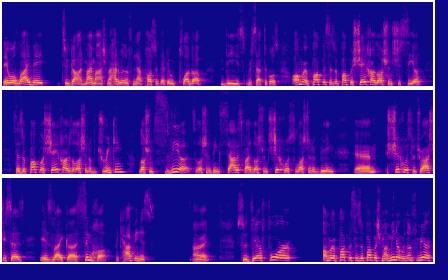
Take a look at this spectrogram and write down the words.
they will libate to God. My mashma, how do we learn from that pasuk that they would plug up these receptacles? Omer Papa says a Papa Sheikhar Lashon Shisia. Says of Papa Sheikhar is a lashon of drinking, lashon svia, it's a lashon of being satisfied, lashon shichus, lashon of being um, shichus, which Rashi says is like uh, simcha, like happiness. All right. So therefore, Amr Papa says, Papa Shmamina, we learn from here,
